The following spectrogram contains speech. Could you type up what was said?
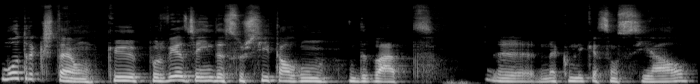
Uma outra questão que por vezes ainda suscita algum debate uh, na comunicação social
